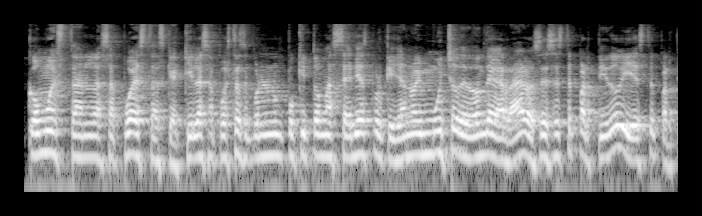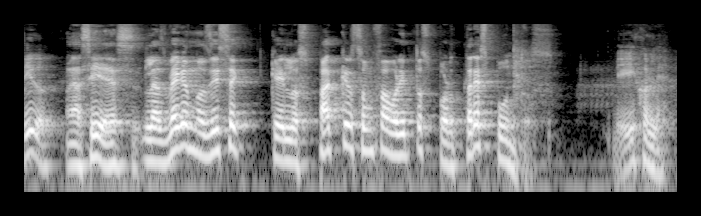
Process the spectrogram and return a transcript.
¿Cómo están las apuestas? Que aquí las apuestas se ponen un poquito más serias porque ya no hay mucho de dónde agarrar. O sea, es este partido y este partido. Así es. Las Vegas nos dice que los Packers son favoritos por tres puntos. Híjole.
